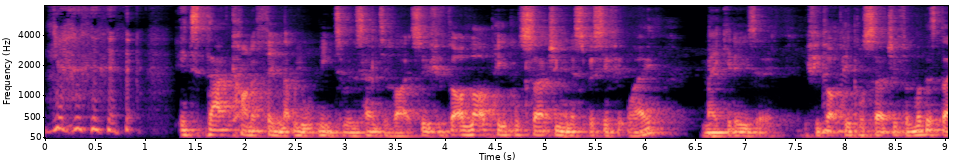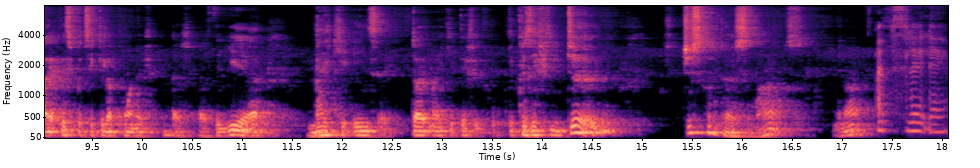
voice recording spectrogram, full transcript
it's that kind of thing that we need to incentivize. So if you've got a lot of people searching in a specific way, make it easy. If you've got people searching for Mother's Day at this particular point of, of, of the year, make it easy. Don't make it difficult. Because if you do, you've just got to go somewhere else, you know? Absolutely.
